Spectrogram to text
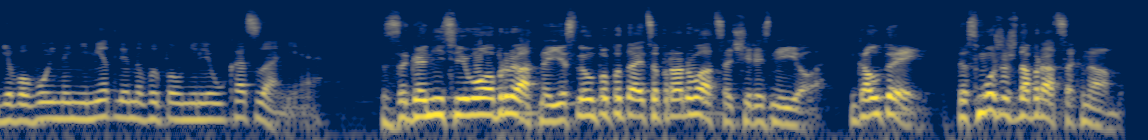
Его воины немедленно выполнили указание. «Загоните его обратно, если он попытается прорваться через нее! Галтей, ты сможешь добраться к нам?»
